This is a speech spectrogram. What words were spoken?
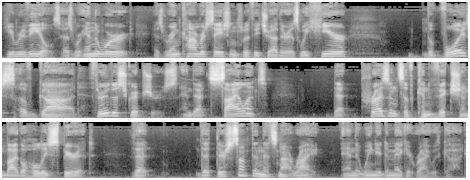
he reveals, as we're in the Word, as we're in conversations with each other, as we hear the voice of God through the Scriptures and that silent, that presence of conviction by the Holy Spirit that, that there's something that's not right and that we need to make it right with God.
